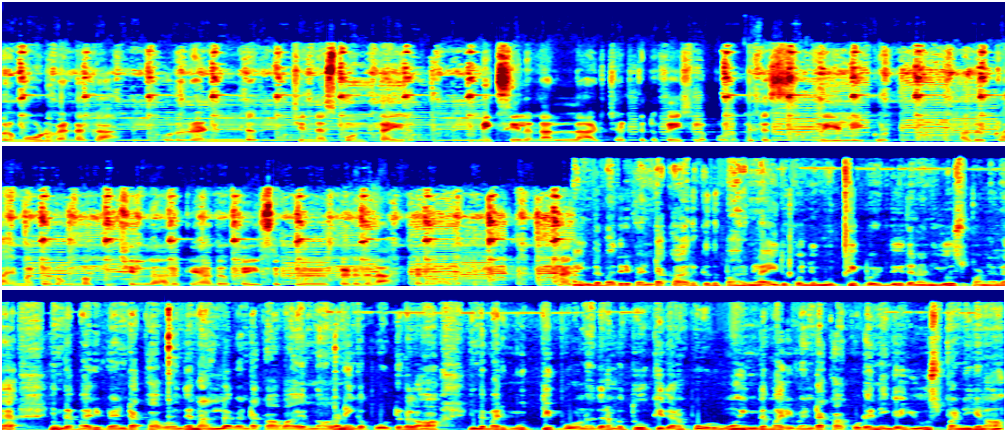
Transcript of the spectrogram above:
ஒரு மூணு வெண்டைக்காய் ஒரு ரெண்டு சின்ன ஸ்பூன் தயிர். மிக்சியில் நல்லா அடிச்சு எடுத்துட்டு ஃபேஸில் போடுங்க. இட் இஸ் ரியலி குட் அது கிளைமேட்டு ரொம்ப சில்லாக இருக்கு அது ஃபேஸுக்கு கெடுதலாக கிடையாது. இந்த மாதிரி வெண்டைக்காய் இருக்குது பாருங்களேன் இது கொஞ்சம் முத்தி போயிடுது இதை நான் யூஸ் பண்ணலை. இந்த மாதிரி வெண்டைக்காவை வந்து நல்ல வெண்டைக்காவாக இருந்தாலும் நீங்கள் போட்டுக்கலாம். இந்த மாதிரி முத்தி போனதை நம்ம தூக்கி தானே போடுவோம். இந்த மாதிரி வெண்டைக்காய் கூட நீங்கள் யூஸ் பண்ணிக்கலாம்.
